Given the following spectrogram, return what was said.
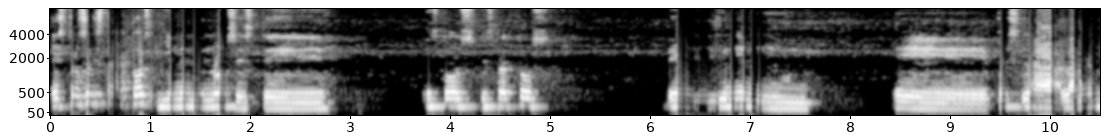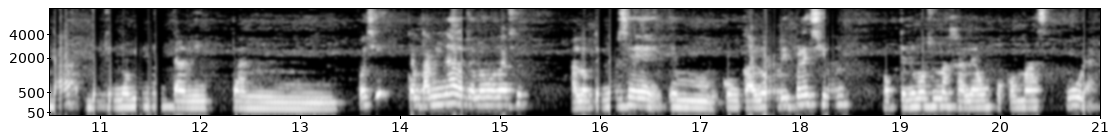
Estos extractos vienen menos, este, estos extractos eh, tienen eh, pues la, la, bondad de que no vienen tan, tan, pues sí, contaminados, llamémoslo así. Al obtenerse con calor y presión, obtenemos una jalea un poco más pura.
